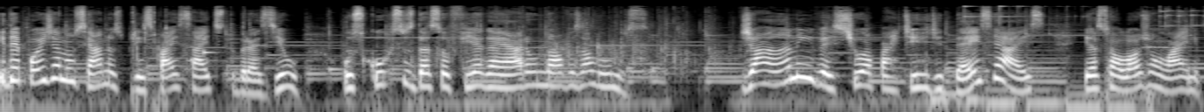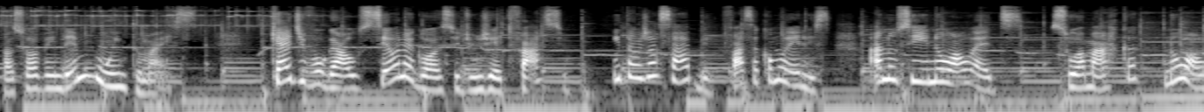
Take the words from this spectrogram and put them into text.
E depois de anunciar nos principais sites do Brasil, os cursos da Sofia ganharam novos alunos. Já a Ana investiu a partir de 10 reais e a sua loja online passou a vender muito mais. Quer divulgar o seu negócio de um jeito fácil? Então já sabe, faça como eles. Anuncie no All Ads, sua marca no All.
